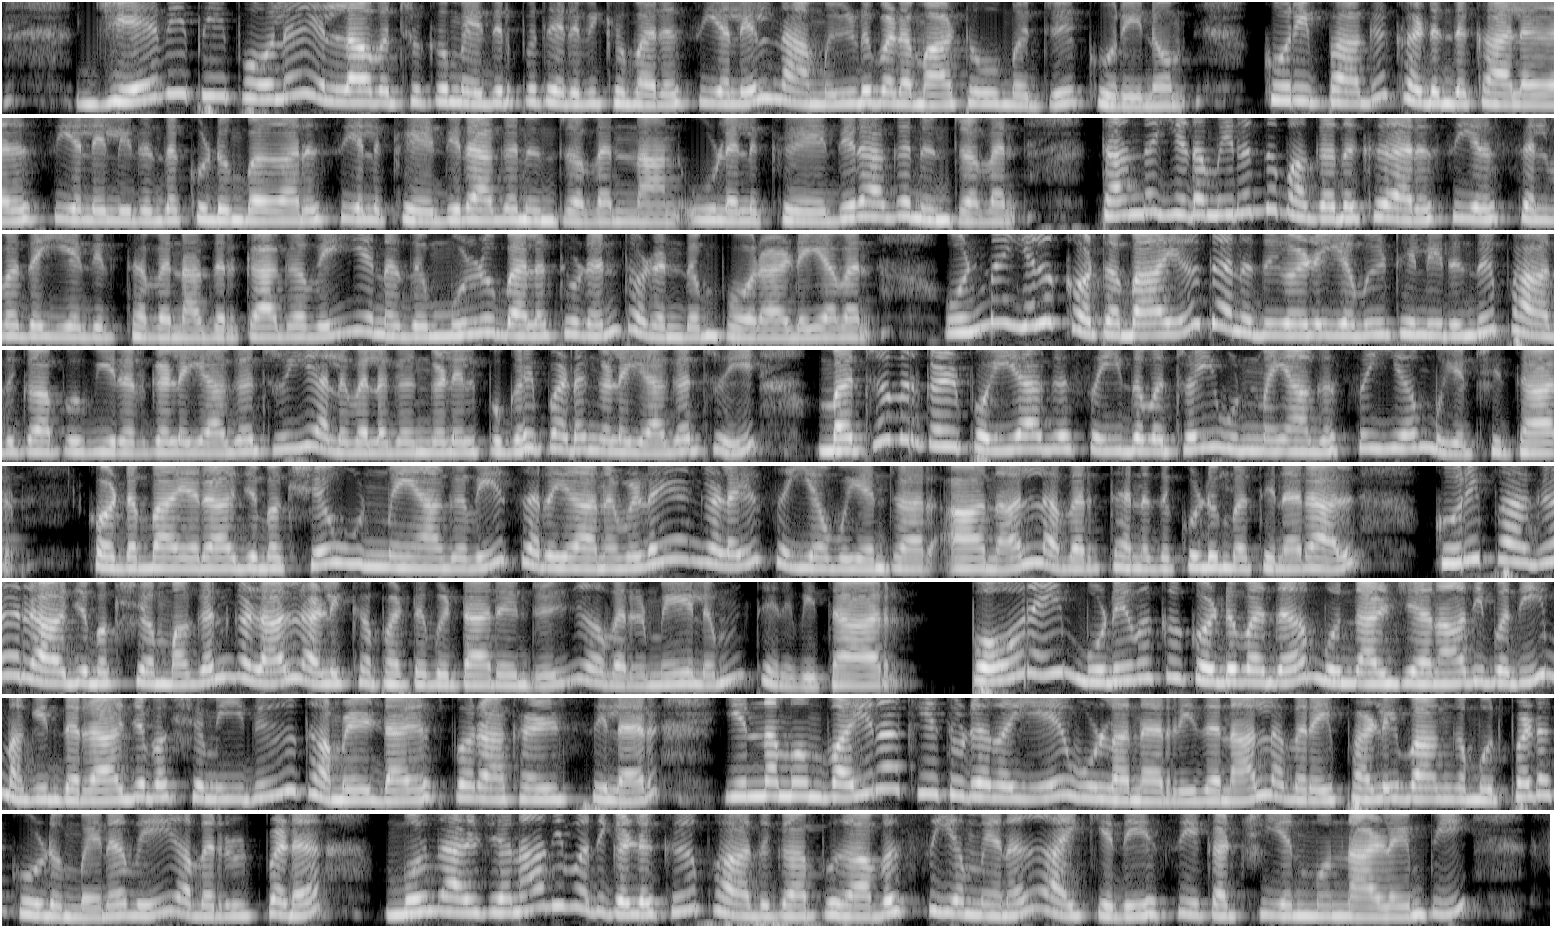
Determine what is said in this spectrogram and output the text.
ஜேவிபி போல எல்லாவற்றுக்கும் எதிர்ப்பு தெரிவிக்கும் அரசியலில் நாம் ஈடுபட மாட்டோம் என்று கூறினோம். குறிப்பாக கடந்த கால அரசியலில் இருந்த குடும்ப அரசியலுக்கு எதிராக நின்றவன் நான் ஊழலுக்கு எதிராக நின்றவன். தந்தையிடமிருந்து மகனுக்கு அரசியல் செல்வதை எதிர்த்தவன் அதற்காகவே எனது முழு பலத்துடன் தொடர்ந்தும் போராடியவன். உண்மையில் கோட்டபாய தனது எளிய வீட்டிலிருந்து பாதுகாப்பு வீரர்களை அகற்றி அலுவலகங்களில் புகைப்படங்களை அகற்றி மற்றவர்கள் பொய்யாக செய்தவற்றை உண்மையாக செய்ய முயற்சித்தார். கோட்டபாய ராஜபக்ஷ உண்மையாகவே சரியான விடயங்களை செய்ய முயன்றார். ஆனால் அவர் தனது குடும்பத்தினரால் குறிப்பாக ராஜபக்ஷ மகன்களால் அழிக்கப்பட்டு விட்டார் என்று அவர் மேலும் தெரிவித்தார். போரை முடிவுக்கு கொண்டு வந்த முன்னாள் ஜனாதிபதி மகிந்த ராஜபக்ஷ மீது தமிழ் டயஸ்பொராக்கள் சிலர் இன்னமும் வைராக்கியத்துடனேயே உள்ளனர். இதனால் அவரை பழிவாங்க முற்படக்கூடும் எனவே அவர் உட்பட முன்னாள் ஜனாதிபதிகளுக்கு பாதுகாப்பு அவசியம் என ஐக்கிய தேசிய கட்சியின் முன்னாள் எம்பி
